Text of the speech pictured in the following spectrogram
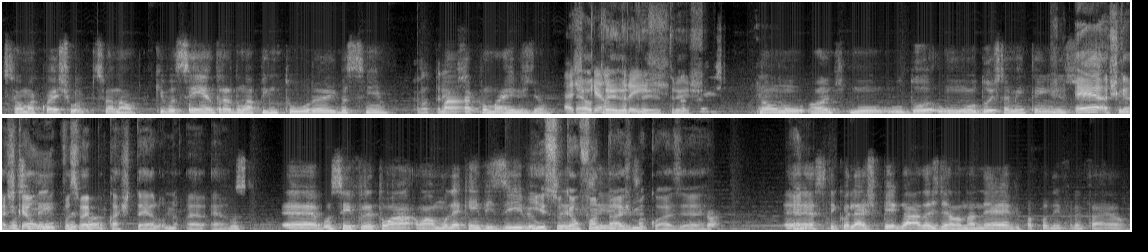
se é uma quest opcional. Que você entra numa pintura e você vai pra uma região. Acho é que o 3, é o 3. 3. 3. Não, no, antes, no, o 1 um, ou 2 também tem isso. É, acho que, acho que é um que você vai pro castelo. É, é... Você, é, você enfrenta uma, uma mulher que é invisível. Isso, você, que é um fantasma você, quase, é. É, é, você tem que olhar as pegadas dela na neve para poder enfrentar ela.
